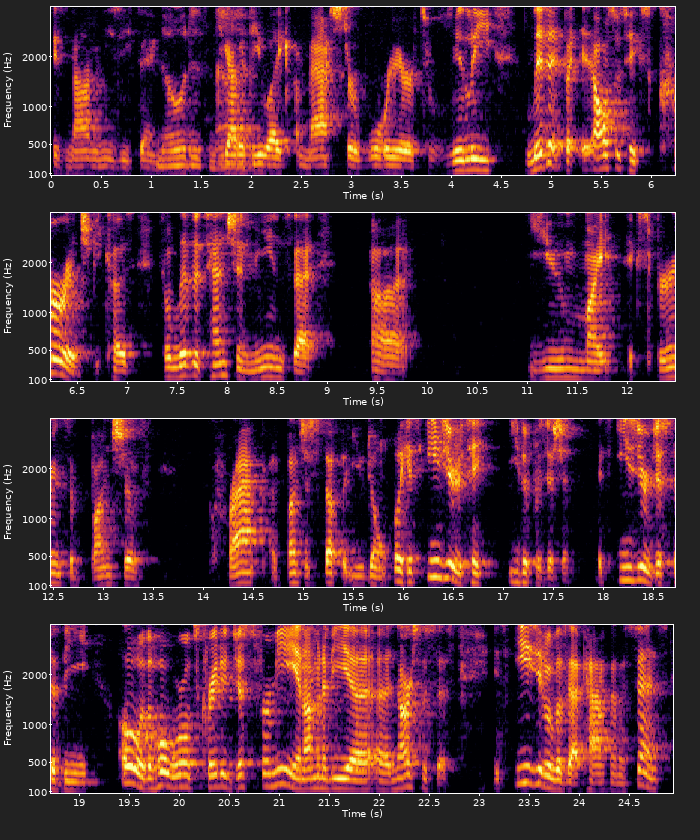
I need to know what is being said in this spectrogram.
is not an easy thing. No, it is not. You got to be like a master warrior to really live it, but it also takes courage because to live the tension means that uh, you might experience a bunch of crap, a bunch of stuff that you don't like. It's easier to take either position. It's easier just to be, oh, the whole world's created just for me, and I'm going to be a, a narcissist. It's easy to live that path in a sense.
